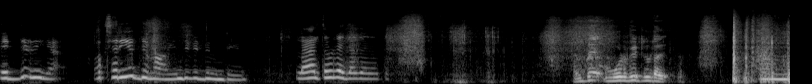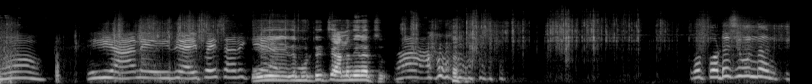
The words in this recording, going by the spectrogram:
పెద్దదిగా ఒకసారి చూద్దామా ఎంత పెద్ద ఉంటాయో. నా అంతే మూడు ఫీట్లు ఉంటుంది. అమ్మో ఇది ఆనే ఇది అయిపోయేసరికి ఇది ఇది ముట్టించి అన్నం తినచ్చు. ఒక పొటేషియం ఉందానికి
